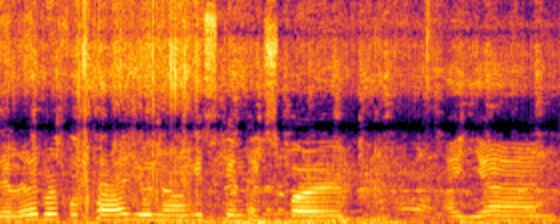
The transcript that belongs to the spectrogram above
Deliver po tayo ng skin expert. Ayan.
